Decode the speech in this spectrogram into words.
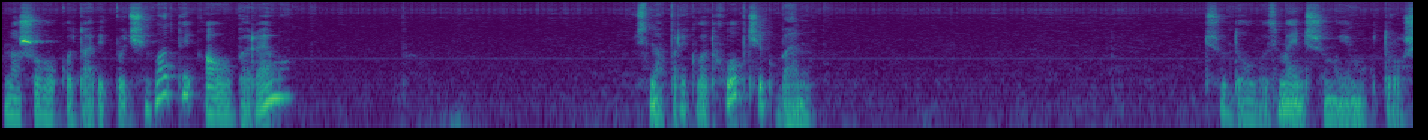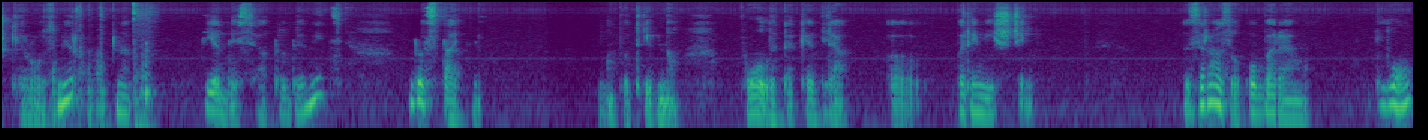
нашого кота відпочивати, а оберемо, ось, наприклад, хлопчик Бен. Чудово, зменшимо йому трошки розмір на 50 одиниць. Достатньо. Нам потрібно поле таке для е, переміщень. Зразу оберемо тло.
